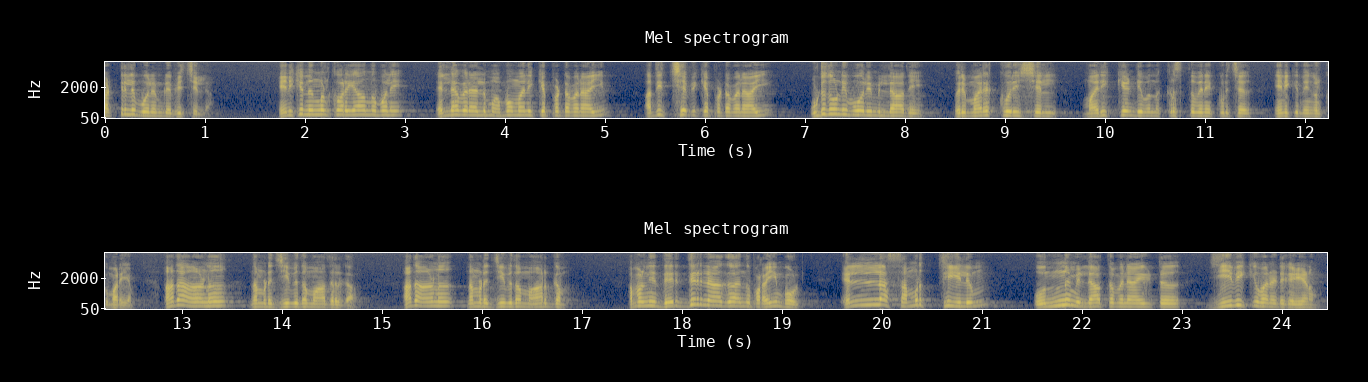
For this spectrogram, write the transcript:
കട്ടിൽ പോലും ലഭിച്ചില്ല. എനിക്ക് നിങ്ങൾക്ക് അറിയാവുന്ന പോലെ എല്ലാവരാലും അപമാനിക്കപ്പെട്ടവനായി അധിക്ഷേപിക്കപ്പെട്ടവനായി ഉടുതുണി പോലും ഇല്ലാതെ ഒരു മരക്കുരിശിൽ മരിക്കേണ്ടി വന്ന ക്രിസ്തുവിനെ കുറിച്ച് എനിക്ക് നിങ്ങൾക്കും അറിയാം. അതാണ് നമ്മുടെ ജീവിത മാതൃക. അതാണ് നമ്മുടെ ജീവിത മാർഗം. അപ്പോൾ നീ ദരിദ്രനാകുക എന്ന് പറയുമ്പോൾ എല്ലാ സമൃദ്ധിയിലും ഒന്നുമില്ലാത്തവനായിട്ട് ജീവിക്കുവാനായിട്ട് കഴിയണം.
